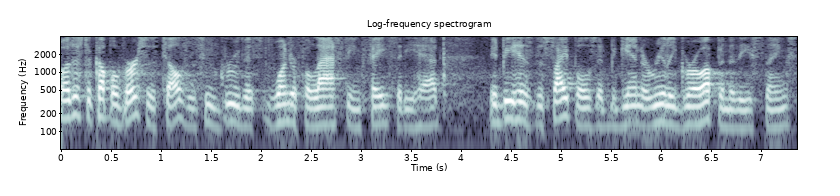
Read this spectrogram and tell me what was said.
Well, just a couple verses tells us who grew this wonderful lasting faith that he had. It'd be his disciples that began to really grow up into these things.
